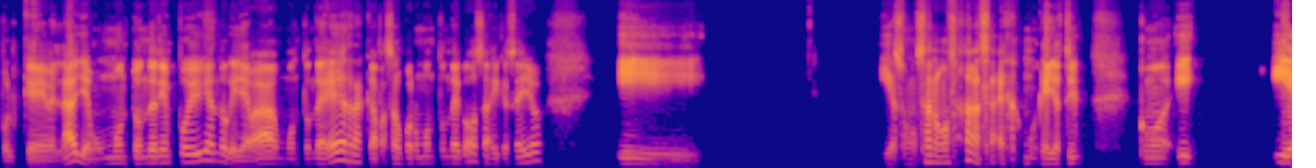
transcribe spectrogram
porque, ¿verdad? Lleva un montón de tiempo viviendo, que lleva un montón de guerras, que ha pasado por un montón de cosas y qué sé yo, y, y eso no se nota, ¿sabes? Como que yo estoy, como, y, y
